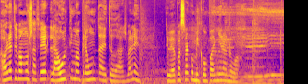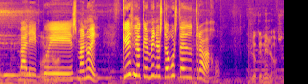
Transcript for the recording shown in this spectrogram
ahora te vamos a hacer la última pregunta de todas, ¿vale? Te voy a pasar con mi compañera Noah. Vale, pues Manuel, ¿qué es lo que menos te gusta de tu trabajo? Lo que menos.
